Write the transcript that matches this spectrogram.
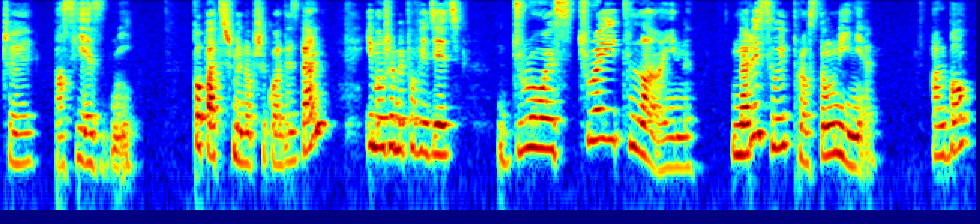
czy pas jezdni. Popatrzmy na przykłady zdań i możemy powiedzieć draw a straight line. Narysuj prostą linię. Albo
